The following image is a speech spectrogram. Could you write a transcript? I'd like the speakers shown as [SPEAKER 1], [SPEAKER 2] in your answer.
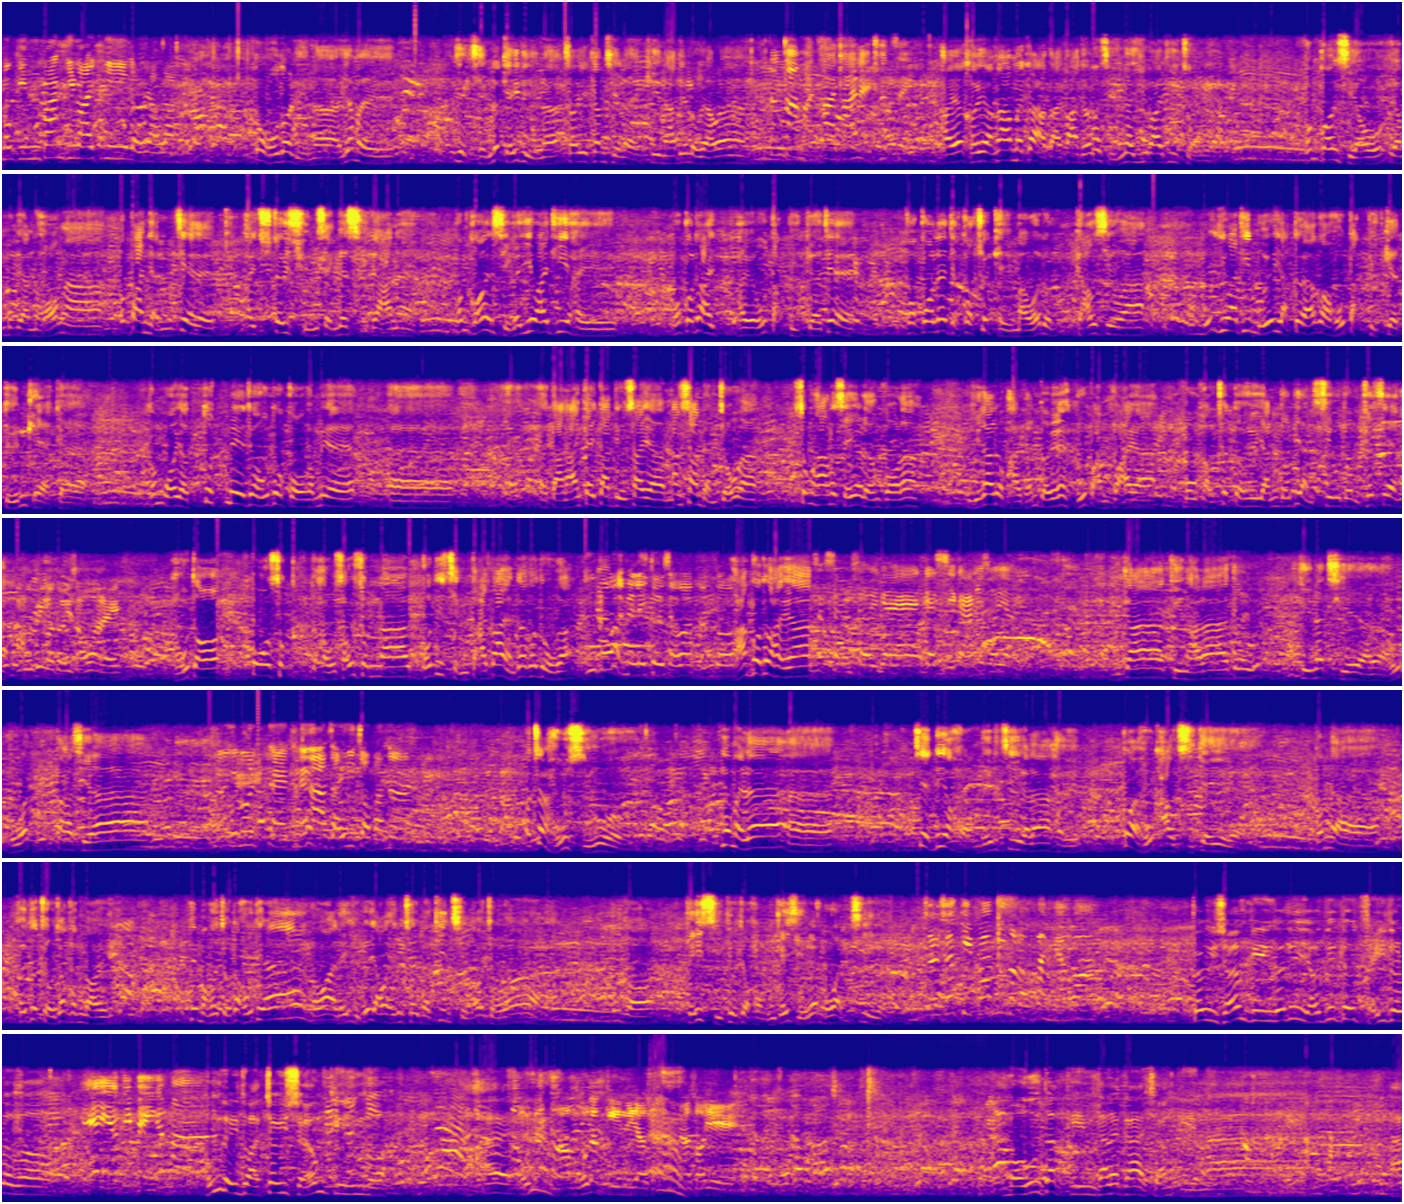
[SPEAKER 1] 冇見翻 EYT 老友啦。
[SPEAKER 2] 都好多年啦，因為疫情都幾年啦，所以今次嚟見下啲老友啦。
[SPEAKER 3] 跟帶埋太太嚟出席。
[SPEAKER 2] 係啊，佢又啱喺加拿大翻咗嗰時，應該 EYT 做嘅。咁嗰陣時又又木人行啊，嗰班人即係係最全盛嘅時間啊。咁嗰陣時嘅 EYT 係，我覺得係係好特別嘅，即係個個咧出奇謀喺度搞笑啊。每 EYT 每一日都有一個好特別嘅短劇嘅。咁我又都孭咗好多個咁嘅誒誒大眼雞單吊西啊，坑三人組啊，松坑都死咗兩個啦，而家都排緊隊咧，好扮怪啊，務求出到去引到啲人笑到唔出聲啊！
[SPEAKER 4] 冇邊個對手啊你？
[SPEAKER 2] 好多波叔、侯守信啊，嗰啲成大班人都喺嗰度㗎。
[SPEAKER 1] 咁哥係咪你對手啊，鵬哥？
[SPEAKER 2] 鵬哥都係啊！
[SPEAKER 3] 三歲嘅嘅時間咯，所以
[SPEAKER 2] 而家見下啦，都見一次啊，好好得一次啦。
[SPEAKER 1] 有冇誒睇下仔啲作品啊？
[SPEAKER 2] 啊，真係好少喎、因為咧誒、即係呢一行你都知㗎啦，係都係好靠自己嘅。咁誒、佢都做咗咁耐，希望佢做得好啲啦。我話你如果有興趣，咪堅持落去做咯。呢、個幾時叫做紅，幾時咧冇人知嘅。
[SPEAKER 3] 最想見翻邊個老朋友啊？
[SPEAKER 5] 最想見嗰啲有啲都死咗咯
[SPEAKER 3] 誒，有啲未㗎嘛。
[SPEAKER 5] 喎，咁你就話最想見喎，唉，
[SPEAKER 4] 啊冇得見你又想啊，所以。
[SPEAKER 5] 冇得見㗎咧，梗係想見啦，啊，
